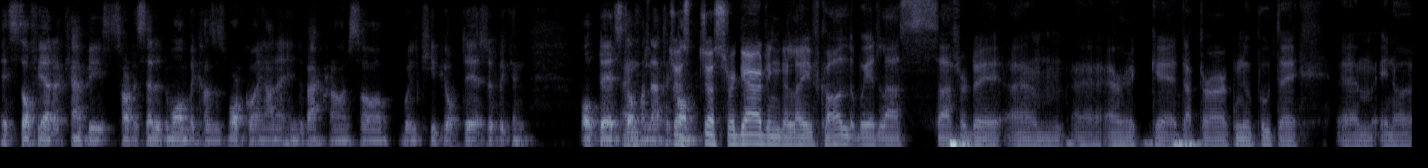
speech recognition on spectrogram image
it's stuff yeah that can't be sort of said at the moment because there's work going on in the background. So we'll keep you updated if we can update stuff And on that to just, come. Just regarding the live call that we had last Saturday, um, uh, Eric, uh, Dr. Eric Nepute, um, you know,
